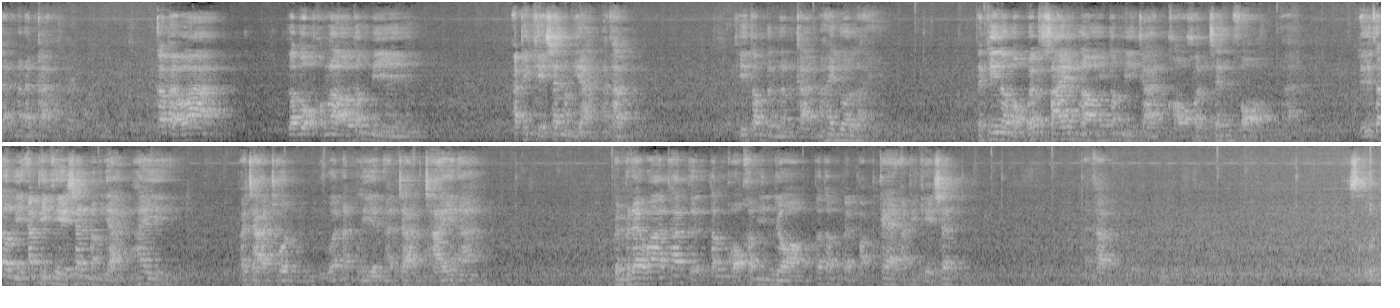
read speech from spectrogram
จัดมาตรการ ก็แปลว่า ระบบของเราต้องมีแอปพลิเคชันบางอย่างนะครับ ที่ต้องดำเนินการไม่ให้ล่วไหลแต่ที่เราบอกเว็บไซต์ของเราต้องมีการขอ consent form นะหรือถ้าเรามีแอปพลิเคชันบางอย่างให้ประชาชน รือว่านักเรียนอาจารย์ใช้นะ เป็นไปได้ว่าถ้าเกิดต้องขอคำยินยอมก็ต้องไปปรับแก้แอปพลิเคชันนะครับสมมติ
